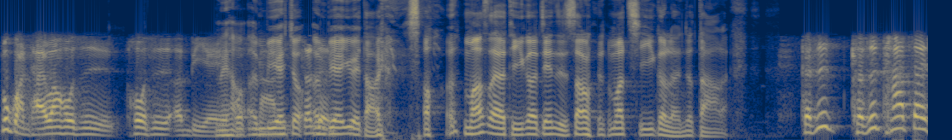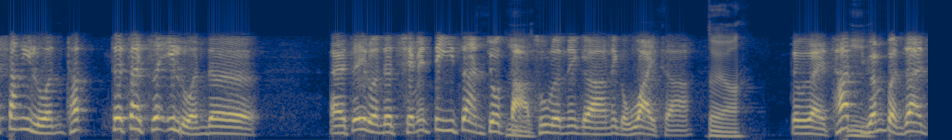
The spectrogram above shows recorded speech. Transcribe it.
不管台湾或是或是 NBA，没有 NBA 就 NBA 越打越少。马赛尔提克坚持上了他妈七个人就打了。可是可是他在上一轮，他在在这一轮的，哎，这一轮的前面第一站就打出了那个啊，嗯、那个 White 啊，对啊，对不对？他原本在。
